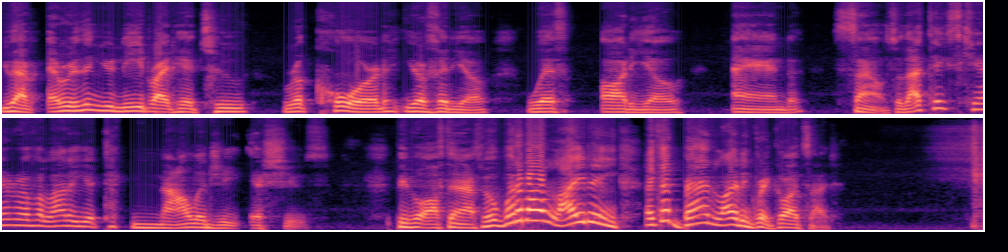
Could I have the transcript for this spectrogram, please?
You have everything you need right here to record your video with audio and sound. So that takes care of a lot of your technology issues. People often ask me, well, what about lighting? I got bad lighting. Great, go outside.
